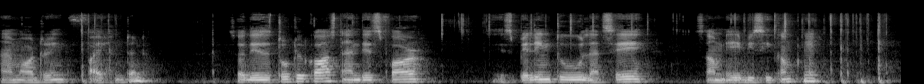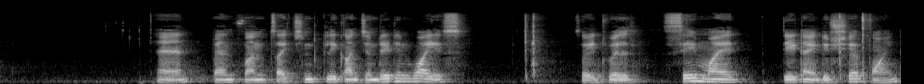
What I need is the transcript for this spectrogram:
I'm ordering 500 so this is total cost and this for is billing to let's say some ABC company. And when once I click on generate invoice so it will save my data into SharePoint.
